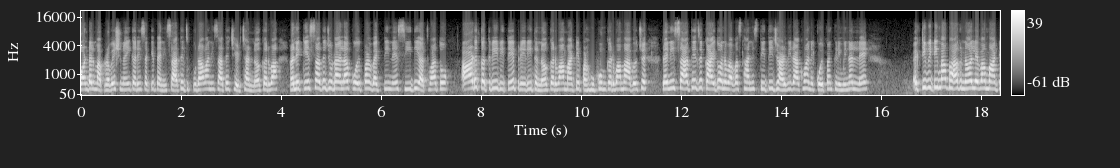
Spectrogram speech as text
ગોંડલમાં પ્રવેશ નહીં કરી શકે, તેની સાથે જ પુરાવાની સાથે છેડછાડ ન કરવા અને કેસ સાથે જોડાયેલા કોઈ પણ વ્યક્તિને સીધી અથવા તો આડકતરી રીતે પ્રેરિત ન કરવા માટે પણ હુકુમ કરવામાં આવ્યો છે. તેની સાથે જ કાયદો અને વ્યવસ્થાની સ્થિતિ જાળવી રાખવા અને કોઈ પણ ક્રિમિનલને એક્ટિવિટીમાં ભાગ ન લેવા માટે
